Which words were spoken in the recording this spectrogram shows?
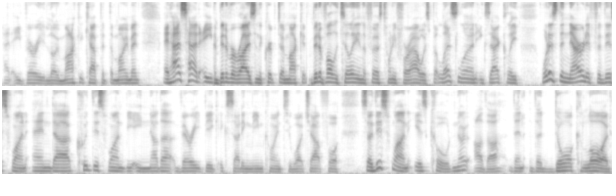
at a very low market cap at the moment. It has had a, a bit of a rise in the crypto market, a bit of volatility in the first 24 hours, but let's learn exactly what is the narrative for this one and uh, could this one be be another very big, exciting meme coin to watch out for. So this one is called no other than the Dork Lord.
